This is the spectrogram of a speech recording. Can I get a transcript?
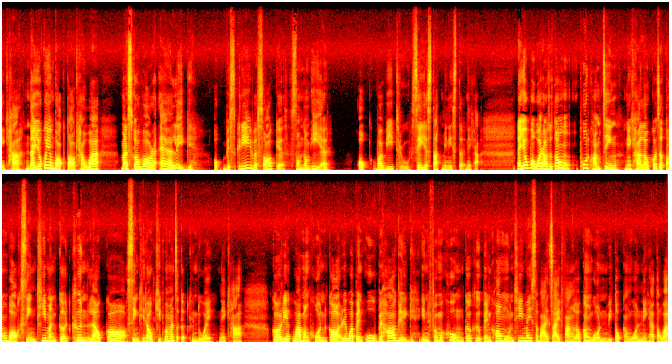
นะคะนายกก็ยังบอกต่อค่ะว่า man ska vara ärlig och beskriva saker som de är och vad vi tror säger statsminister นะคะนายกบอกว่าเราจะต้องพูดความจริงนะคะเราก็จะต้องบอกสิ่งที่มันเกิดขึ้น แล้วก็สิ่งที่เราคิดว่ามันจะเกิดขึ้นด้วยนะคะ ก็เรียกว่าบางคนก็เรียกว่าเป็น obehaglig information ก็คือเป็นข้อมูลที่ไม่สบายใจฟังแล้วกังวล วิตกกังวลนะคะแต่ว่า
